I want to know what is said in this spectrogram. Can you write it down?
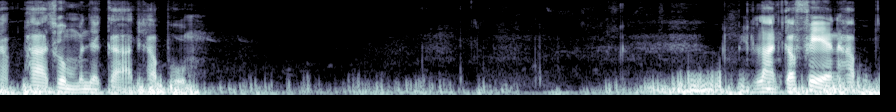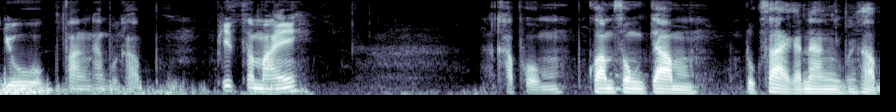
ครับ พาชมบรรยากาศครับผมร้านกาแฟนะครับ อยู่ฟังทางบนครับ พิษสมัย ครับผมความทรงจำลูกสายกับนางอยู่บนครับ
